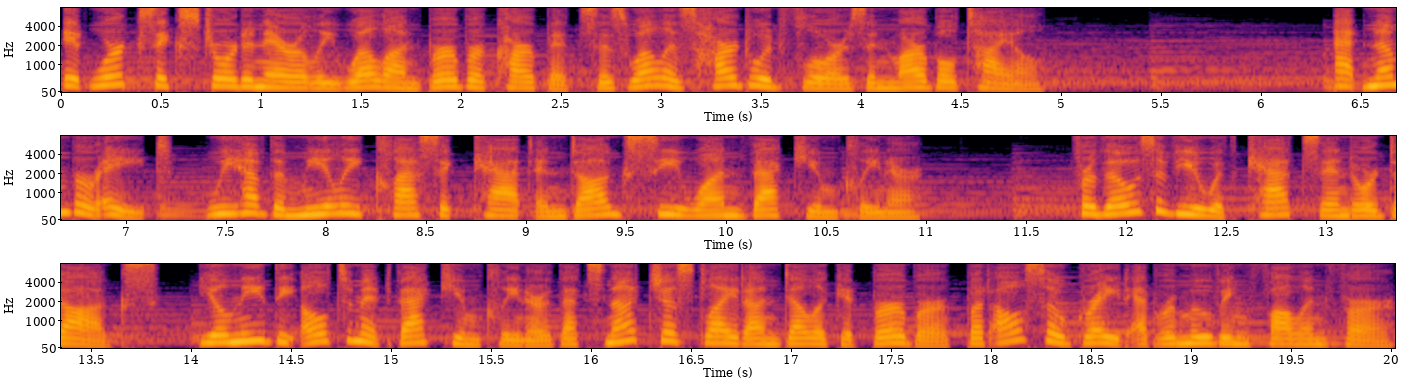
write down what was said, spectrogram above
It works extraordinarily well on Berber carpets as well as hardwood floors and marble tile. At number 8, we have the Miele Classic Cat and Dog C1 Vacuum Cleaner. For those of you with cats and or dogs, you'll need the ultimate vacuum cleaner that's not just light on delicate Berber but also great at removing fallen fur.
